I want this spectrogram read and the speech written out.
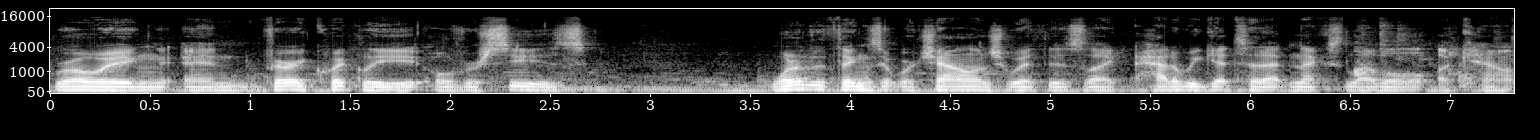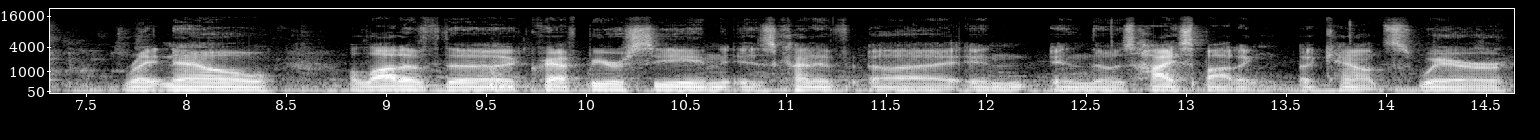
growing and very quickly overseas, one of the things that we're challenged with is like how do we get to that next level account? Right now a lot of the craft beer scene is kind of uh, in in those high spotting accounts where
